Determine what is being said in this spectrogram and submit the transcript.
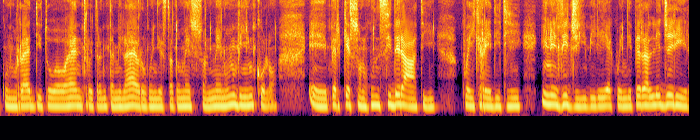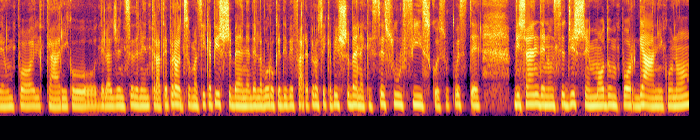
con un reddito entro i 30.000 euro, quindi è stato messo almeno un vincolo eh, perché sono considerati quei crediti inesigibili e quindi per alleggerire un po' il carico dell'Agenzia delle Entrate. Però insomma si capisce bene del lavoro che deve fare, però si capisce bene che se sul fisco e su queste vicende non si agisce in modo un po' organico, no?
